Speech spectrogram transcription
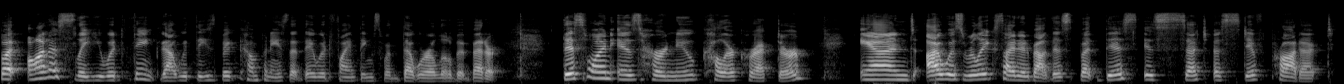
But honestly, you would think that with these big companies that they would find things that were a little bit better. This one is her new color corrector and I was really excited about this, but this is such a stiff product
